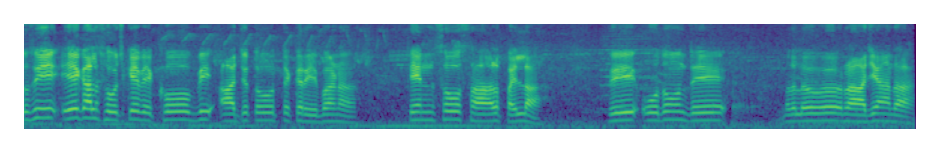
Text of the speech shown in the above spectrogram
ਤੁਸੀਂ ਇਹ ਗੱਲ ਸੋਚ ਕੇ ਵੇਖੋ ਵੀ ਅੱਜ ਤੋਂ ਤਕਰੀਬਨ 300 ਸਾਲ ਪਹਿਲਾਂ ਵੀ ਉਦੋਂ ਦੇ ਮਤਲਬ ਰਾਜਿਆਂ ਦਾ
